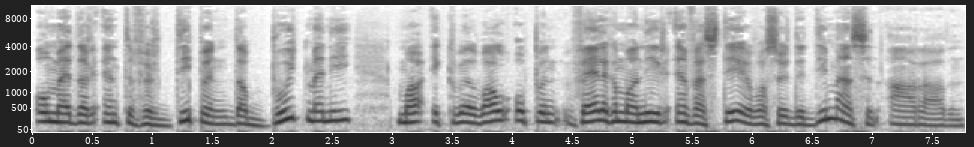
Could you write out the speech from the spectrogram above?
om mij erin te verdiepen. Dat boeit me niet, maar ik wil wel op een veilige manier investeren. Wat zouden die mensen aanraden?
